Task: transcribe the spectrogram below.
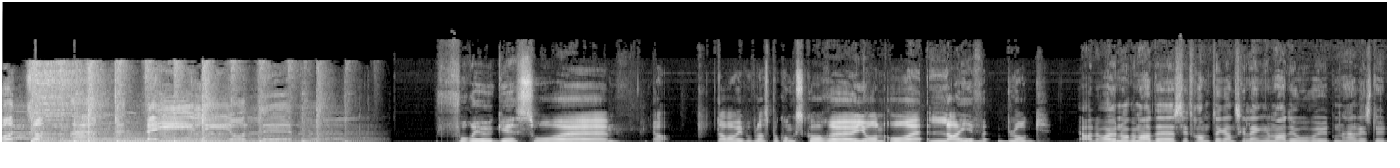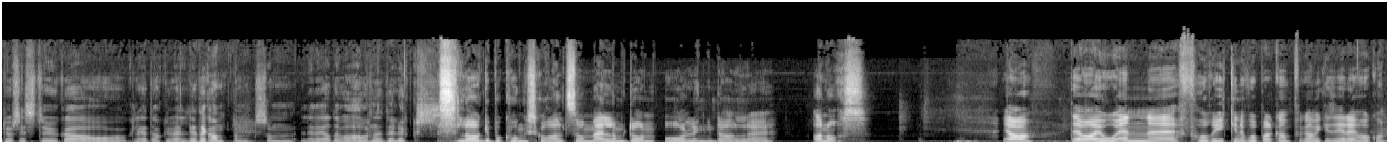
Og Tottenham. Er deilig å leve. Forrige uke så eh, Ja, da var vi på plass på Kongsgård, eh, Jørn, og liveblogg. Ja, det var jo noe vi hadde sett fram til ganske lenge. Vi hadde jo Ruden her i studio siste uke og gleda oss veldig til kampen, som leverte varene de luxe. Slaget på Kongsgård, altså, mellom Don og Lyngdal. Eh, Anders, Ja, det var jo en uh, forrykende fotballkamp, kan vi ikke si det, Håkon?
